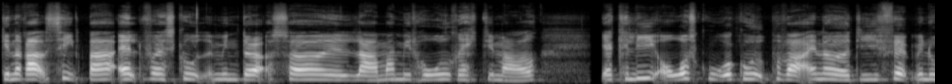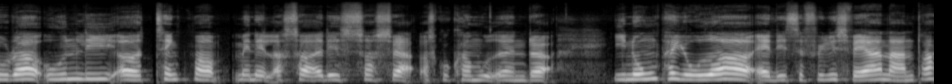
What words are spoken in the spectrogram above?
Generelt set bare alt, hvor jeg skal ud af min dør, så øh, larmer mit hoved rigtig meget. Jeg kan lige overskue at gå ud på vejen og de fem minutter, uden lige at tænke mig om, men ellers så er det så svært at skulle komme ud af en dør. I nogle perioder er det selvfølgelig sværere end andre.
